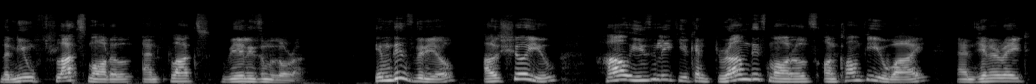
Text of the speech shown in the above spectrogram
the new Flux model and Flux Realism LoRa. In this video, I'll show you how easily you can run these models on Comfy UI and generate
